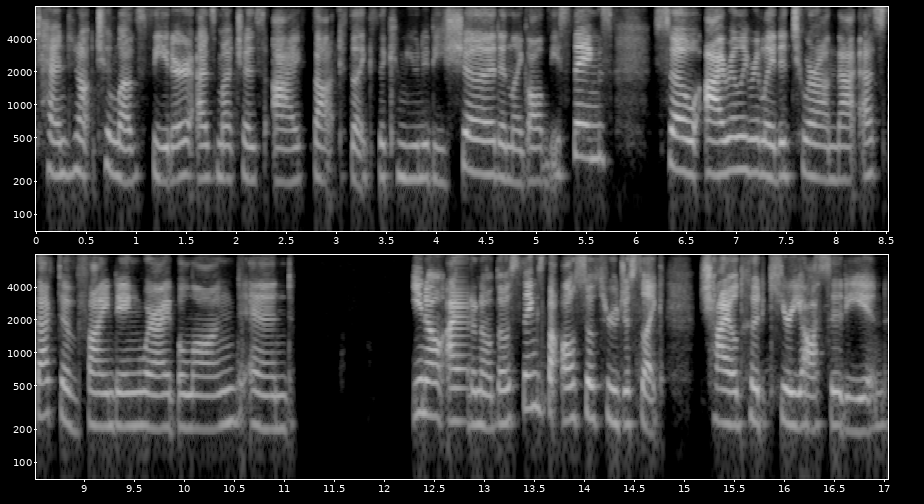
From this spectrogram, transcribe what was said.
tend not to love theater as much as I thought like the community should and like all these things. So I really related to her on that aspect of finding where I belonged and you know, I don't know those things, but also through just like childhood curiosity and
